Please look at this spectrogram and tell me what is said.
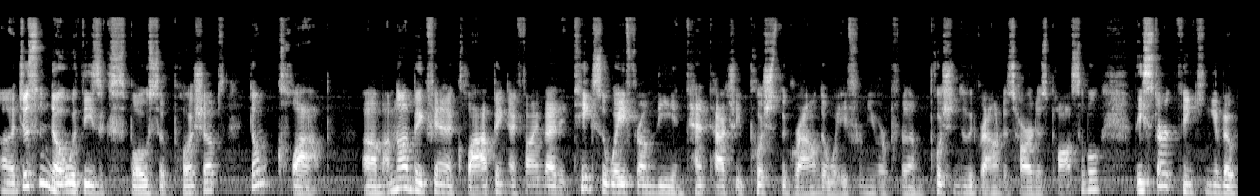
Uh, just a note with these explosive push-ups, don't clap. Um, I'm not a big fan of clapping. I find that it takes away from the intent to actually push the ground away from you or for them push into the ground as hard as possible. They start thinking about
